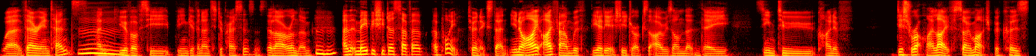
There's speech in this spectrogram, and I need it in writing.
were very intense, Mm. and you've obviously been given antidepressants and still are on them. Mm-hmm. And maybe she does have a, a point to an extent. You know, I, I found with the ADHD drugs that I was on that they seemed to kind of disrupt my life so much because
